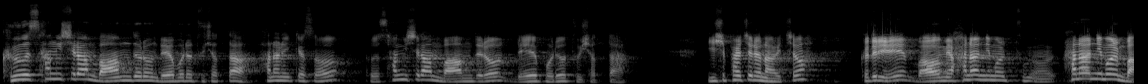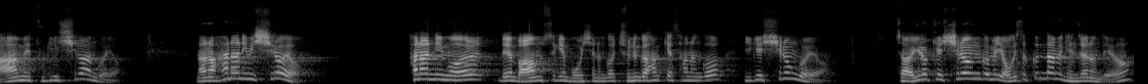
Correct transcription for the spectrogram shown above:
그 상실한 마음대로 내버려 두셨다. 하나님께서 그 상실한 마음대로 내버려 두셨다. 28절에 나와 있죠. 그들이 마음에 하나님을 두, 어, 하나님을 마음에 두기 싫어한 거예요. 나는 하나님이 싫어요. 하나님을 내 마음속에 모시는 거, 주님과 함께 사는 거 이게 싫은 거예요. 자, 이렇게 싫은 거면 여기서 끝나면 괜찮은데요.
